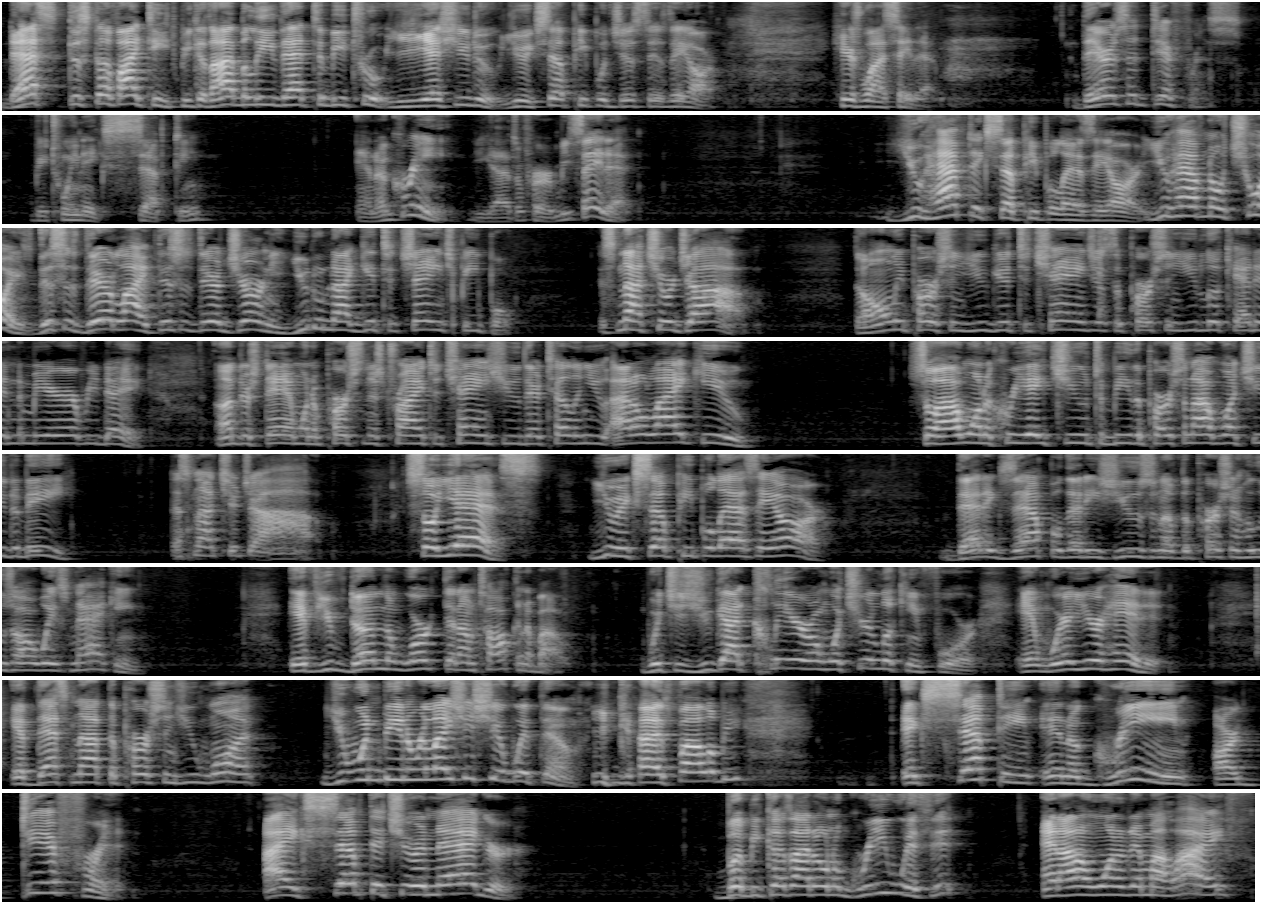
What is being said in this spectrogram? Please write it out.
That's the stuff I teach because I believe that to be true. Yes, you do. You accept people just as they are. Here's why I say that. There's a difference between accepting and agreeing. You guys have heard me say that. You have to accept people as they are. You have no choice. This is their life. This is their journey. You do not get to change people. It's not your job. The only person you get to change is the person you look at in the mirror every day. Understand when a person is trying to change you, they're telling you, I don't like you. So I want to create you to be the person I want you to be. That's not your job. So, yes, you accept people as they are. That example that he's using of the person who's always nagging. If you've done the work that I'm talking about, which is you got clear on what you're looking for and where you're headed, if that's not the person you want, you wouldn't be in a relationship with them. You guys follow me? Accepting and agreeing are different. I accept that you're a nagger. But because I don't agree with it and I don't want it in my life,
